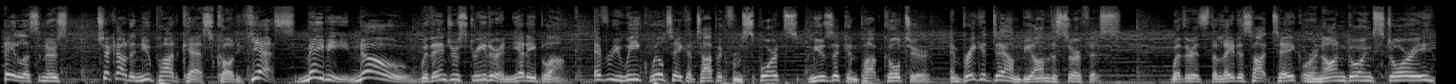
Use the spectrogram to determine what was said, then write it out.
Hey, listeners, check out a new podcast called Yes, Maybe, No with Andrew Streeter and Yeti Blanc. Every week, we'll take a topic from sports, music, and pop culture and break it down beyond the surface. Whether it's the latest hot take or an ongoing story,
